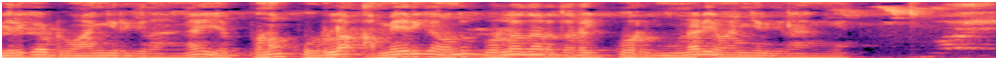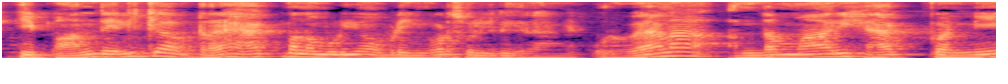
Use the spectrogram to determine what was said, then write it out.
ஹெலிகாப்டர் வாங்கியிருக்கிறாங்க. எப்போனா பொருளா அமெரிக்கா வந்து பொருளாதார தடைக்கு போகிறதுக்கு முன்னாடி வாங்கியிருக்கிறாங்க. இப்போ அந்த ஹெலிகாப்டரை ஹேக் பண்ண முடியும் அப்படின்னு கூட சொல்லிட்டு இருக்கிறாங்க. ஒரு வேளை அந்த மாதிரி ஹேக் பண்ணி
